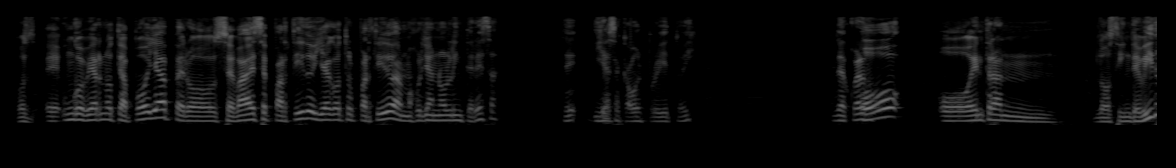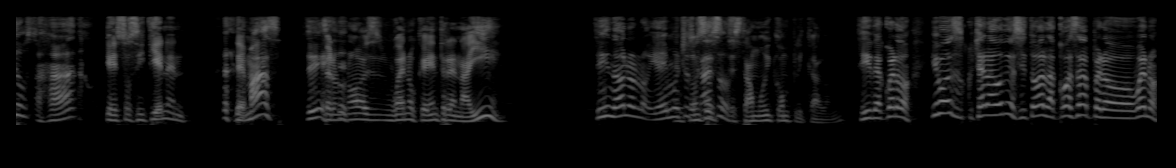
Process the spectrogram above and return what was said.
pues eh, un gobierno te apoya, pero se va a ese partido y llega otro partido y a lo mejor ya no le interesa. Sí. Y ya se acabó el proyecto ahí. de acuerdo. O, o entran los indebidos Ajá. que eso sí tienen de más, Sí. pero no es bueno que entren ahí. Sí, no, no, no. Y hay muchos Entonces casos. está muy complicado, ¿no? Sí, de acuerdo. Y vamos a escuchar audios y toda la cosa, pero bueno,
